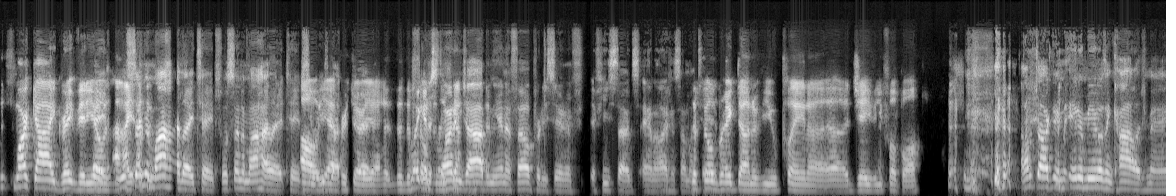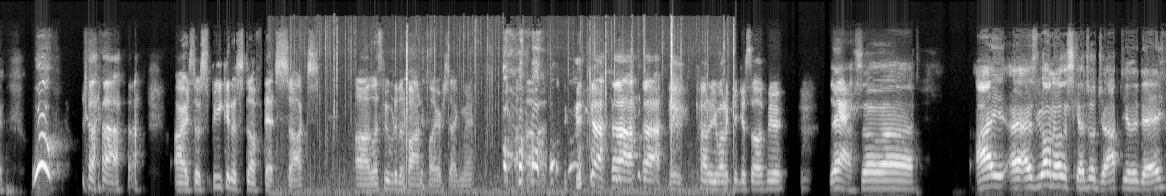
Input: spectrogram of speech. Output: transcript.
he's a smart guy. Great Hey, videos. we'll I- I send him think- my highlight tapes. We'll send him my highlight tapes. oh what yeah, for sure. say. Yeah, the, the He might get a starting breakdown- job in the NFL pretty soon if, if he starts analyzing some of my The film tape. breakdown of you playing uh, uh, JV football. I'm talking intramurals in college, man. Woo! All right. So speaking of stuff that sucks, uh, let's move to the bonfire segment. Uh, Connor, you want to kick us off here? Yeah, so uh, I, as we all know, the schedule dropped the other day,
